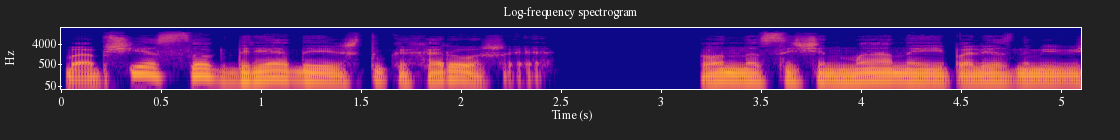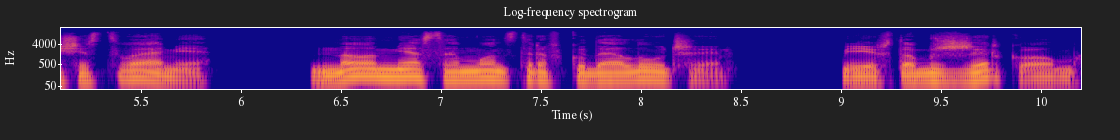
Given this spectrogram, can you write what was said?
Вообще сок дряды — штука хорошая. Он насыщен маной и полезными веществами, но мясо монстров куда лучше. И чтоб с жирком.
